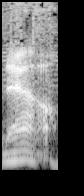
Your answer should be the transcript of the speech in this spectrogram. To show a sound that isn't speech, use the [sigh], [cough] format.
now.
